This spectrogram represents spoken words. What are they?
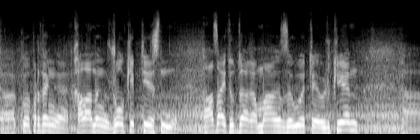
Ә, көпірдің қаланың жол кептелісін азайтудағы маңызы өте үлкен Ә,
